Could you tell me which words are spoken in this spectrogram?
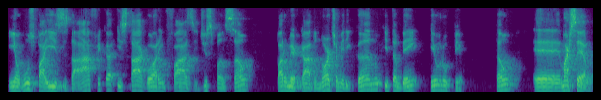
em alguns países da África, está agora em fase de expansão para o mercado norte-americano e também europeu. Então, é, Marcelo,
